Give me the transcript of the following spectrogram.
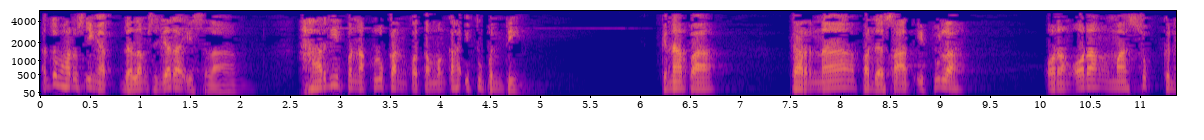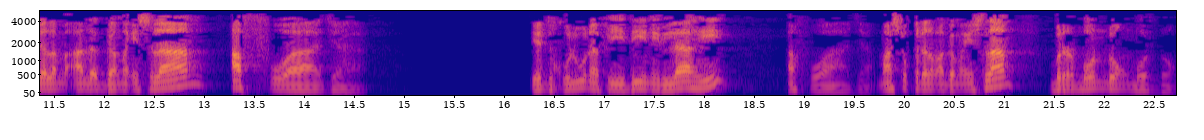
Antum harus ingat dalam sejarah Islam, hari penaklukan kota Mekah itu penting. Kenapa? Karena pada saat itulah orang-orang masuk ke dalam agama Islam afwaja yadkhuluna fi dinillahi afwaja. Masuk ke dalam agama Islam berbondong-bondong.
